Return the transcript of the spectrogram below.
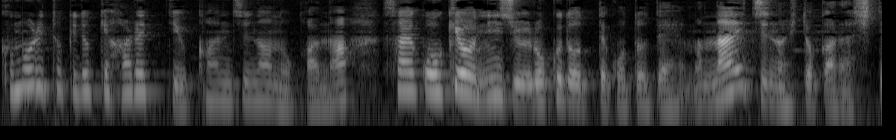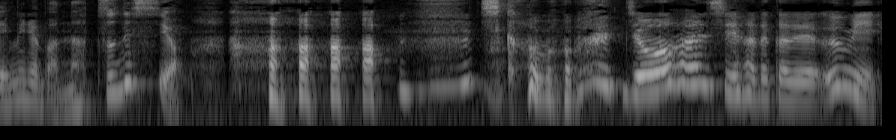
曇り時々晴れっていう感じなのかな。最高気温26度ってことで、ま、内地の人からしてみれば夏ですよ。しかも、上半身裸で海、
